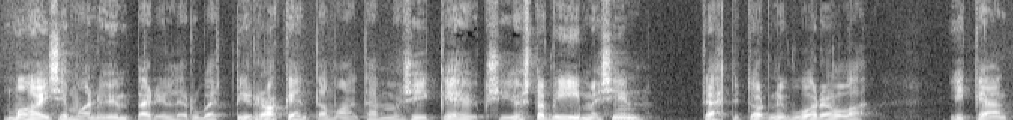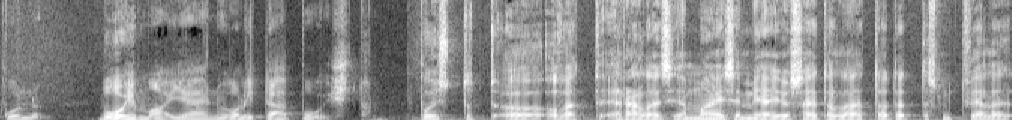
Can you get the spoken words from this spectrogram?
maiseman ympärille ruvettiin rakentamaan tämmöisiä kehyksiä, joista viimeisin Tähtitornin vuorella ikään kuin voimaan jäänyt oli tämä puisto. Puistot ovat eräänlaisia maisemia. Jos ajatellaan, että otettaisiin nyt vielä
